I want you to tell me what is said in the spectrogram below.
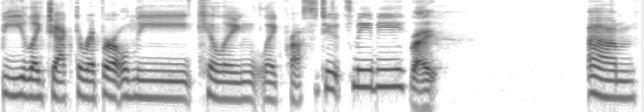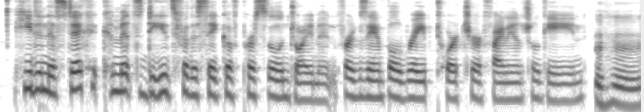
be like Jack the Ripper only killing like prostitutes, maybe? Right. Um hedonistic commits deeds for the sake of personal enjoyment for example rape torture financial gain Mm-hmm.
